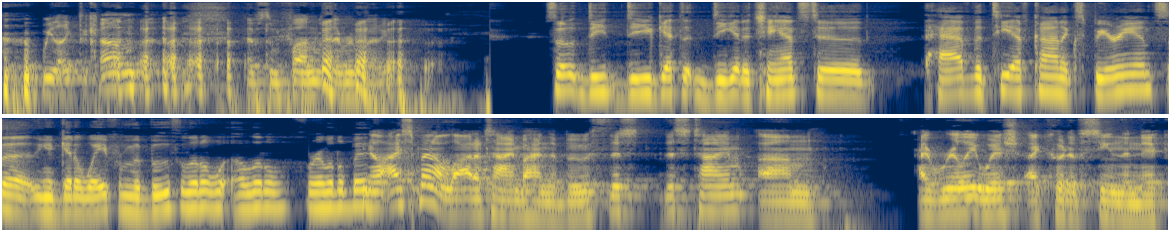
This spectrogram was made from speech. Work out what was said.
we like to come, have some fun with everybody. So do do you get to, do you get a chance to have the TFCon experience? Uh, you know, get away from the booth a little a little for a little bit. No, I spent a lot of time behind the booth this this time. Um, I really wish I could have seen the Nick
